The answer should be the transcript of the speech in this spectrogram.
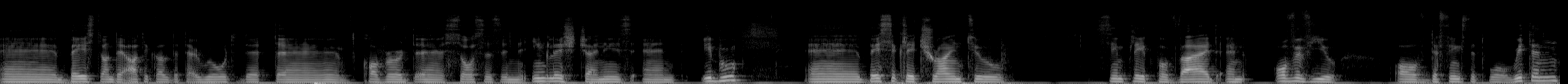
Uh, based on the article that I wrote that uh, covered uh, sources in English, Chinese, and Hebrew, uh, basically trying to simply provide an overview of the things that were written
